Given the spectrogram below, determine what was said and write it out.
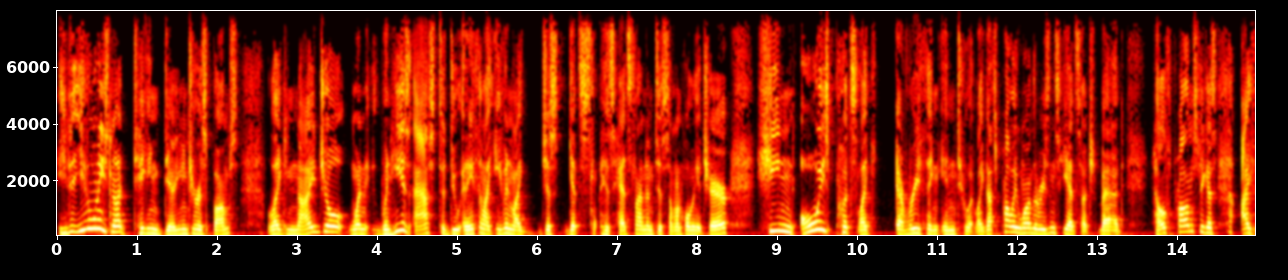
even when he's not taking dangerous bumps, like Nigel, when when he is asked to do anything, like even like just gets his head slammed into someone holding a chair, he always puts like everything into it. Like that's probably one of the reasons he had such bad health problems because I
